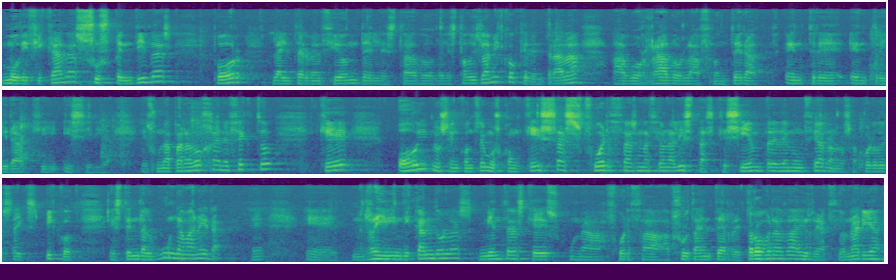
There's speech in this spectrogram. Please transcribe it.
modificadas, suspendidas por la intervención del Estado, del Estado Islámico, que de entrada ha borrado la frontera entre, entre Irak y Siria. Es una paradoja, en efecto, que hoy nos encontremos con que esas fuerzas nacionalistas que siempre denunciaron los acuerdos de Sykes-Picot estén de alguna manera eh, eh, reivindicándolas, mientras que es una fuerza absolutamente retrógrada y reaccionaria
